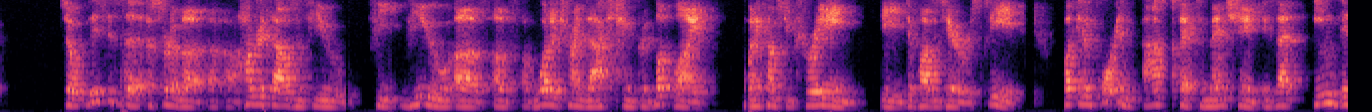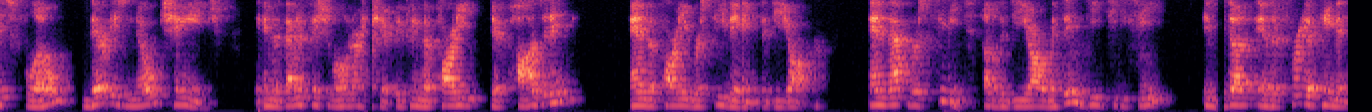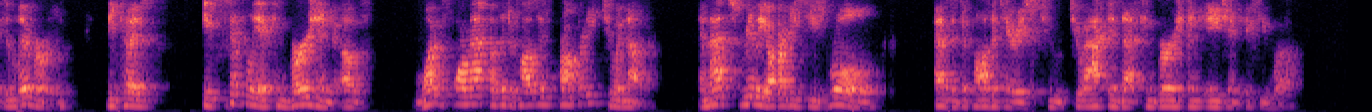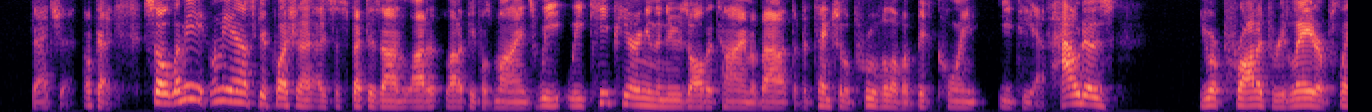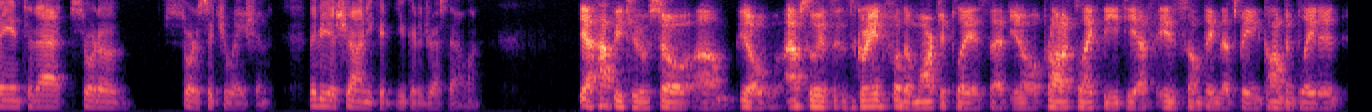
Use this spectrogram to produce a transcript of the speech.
So this is a, a sort of a, a hundred thousand feet view of, of, of what a transaction could look like when it comes to creating the depositary receipt. But an important aspect to mention is that in this flow, there is no change in the beneficial ownership between the party depositing and the party receiving the DR. And that receipt of the DR within DTC is done as a free of payment delivery because it's simply a conversion of one format of the deposited property to another. And that's really RDC's role as a depositary is to, to act as that conversion agent, if you will. Gotcha. Okay. So let me let me ask you a question I, I, suspect is on a lot of a lot of people's minds. We we keep hearing in the news all the time about the potential approval of a Bitcoin ETF. How does your product relate or play into that sort of sort of situation? Maybe Ishaan, you could you could address that one. Yeah, happy to. So, um, you know, absolutely, it's, it's great for the marketplace that, you know, a product like the ETF is something that's being contemplated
